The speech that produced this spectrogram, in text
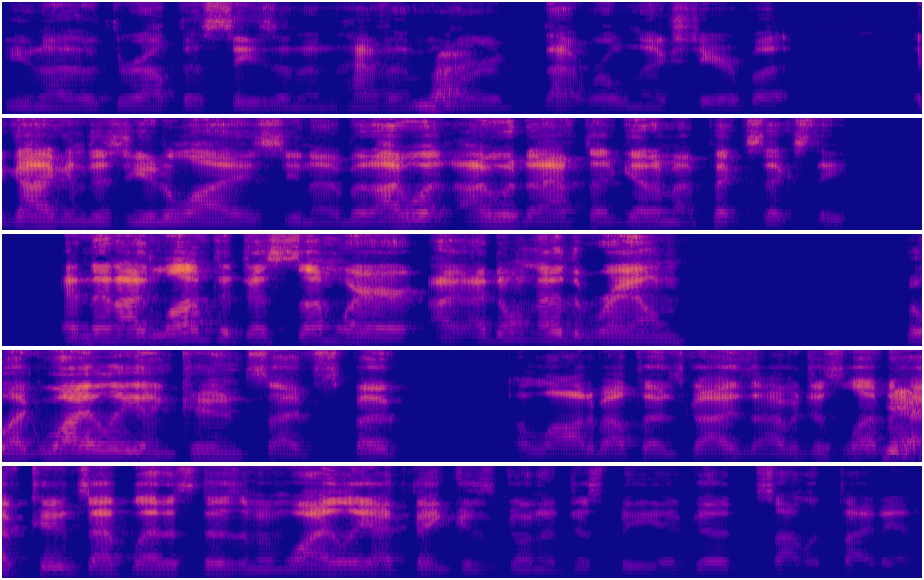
you know, throughout this season and have him Right. more that role next year. But the guy can just utilize, you know. But I would I would have to get him at pick sixty. And then I'd love to just somewhere. I, I don't know the round, but like Wiley and Kuntz, I've spoke a lot about those guys. I would just love to have Kuntz athleticism and Wiley. I think is going to just be a good solid tight end.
